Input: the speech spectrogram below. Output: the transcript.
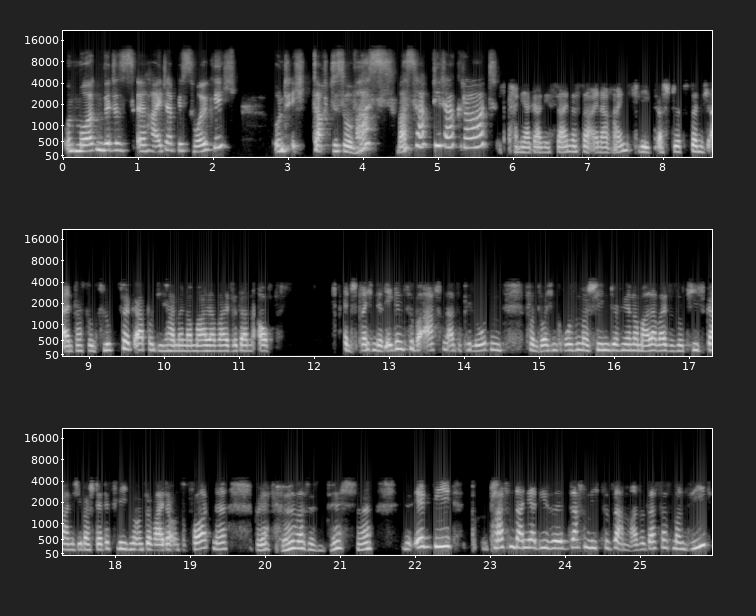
Und morgen wird es äh, heiter bis wolkig. Und ich dachte so, was? Was sagt die da gerade? Es kann ja gar nicht sein, dass da einer reinfliegt. Da stürzt dann nicht einfach so ein Flugzeug ab und die haben ja normalerweise dann auch entsprechende Regeln zu beachten. Also Piloten von solchen großen Maschinen dürfen ja normalerweise so tief gar nicht über Städte fliegen und so weiter und so fort. Ne? Und ich dachte, was ist denn das? Ne? Irgendwie passen dann ja diese Sachen nicht zusammen. Also das, was man sieht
